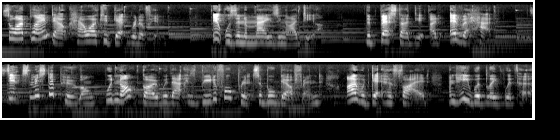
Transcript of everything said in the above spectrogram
So I planned out how I could get rid of him. It was an amazing idea. The best idea I'd ever had. Since Mr. Poolong would not go without his beautiful principal girlfriend, I would get her fired and he would leave with her.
